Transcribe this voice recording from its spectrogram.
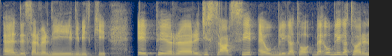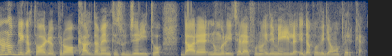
eh, del server di, di BitKey. E per registrarsi è obbligatorio, beh, obbligatorio, non obbligatorio, però caldamente suggerito dare numero di telefono ed email e dopo vediamo perché.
